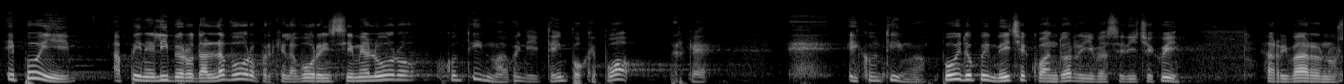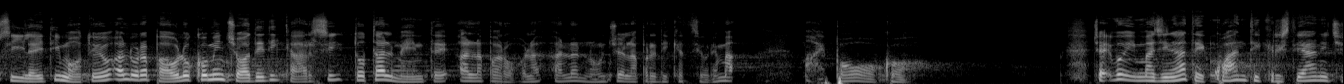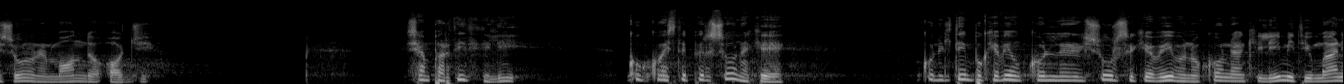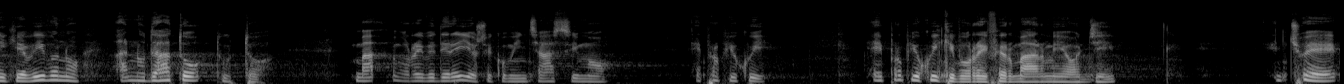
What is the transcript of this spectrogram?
e poi appena è libero dal lavoro, perché lavora insieme a loro, continua, quindi il tempo che può, perché... E continua. Poi dopo invece quando arriva, si dice qui, arrivarono Sila e Timoteo, allora Paolo cominciò a dedicarsi totalmente alla parola, all'annuncio e alla predicazione. Ma, ma è poco. Cioè, voi immaginate quanti cristiani ci sono nel mondo oggi? Siamo partiti di lì, con queste persone che con il tempo che avevano, con le risorse che avevano, con anche i limiti umani che avevano, hanno dato tutto. Ma vorrei vedere io se cominciassimo, è proprio qui, è proprio qui che vorrei fermarmi oggi. Cioè,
